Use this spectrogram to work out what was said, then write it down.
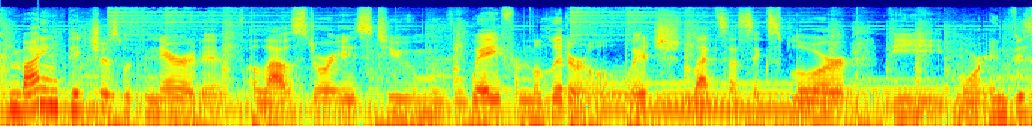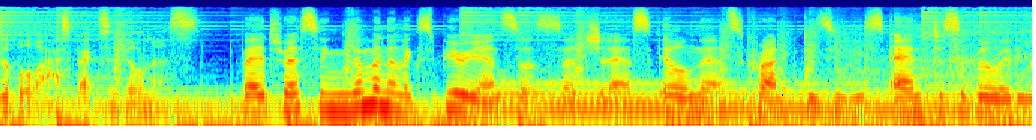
Combining pictures with narrative allows stories to move away from the literal, which lets us explore the more invisible aspects of illness by addressing liminal experiences such as illness, chronic disease, and disability.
